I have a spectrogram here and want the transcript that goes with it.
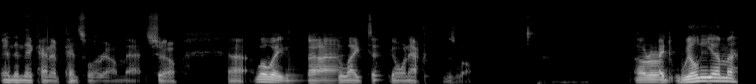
and then they kind of pencil around that. So uh, we'll wait. I like to going after him as well. All right. William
